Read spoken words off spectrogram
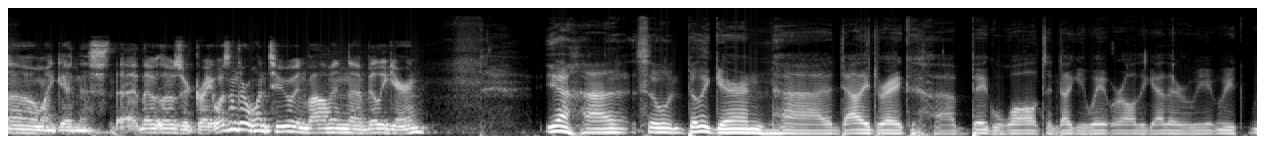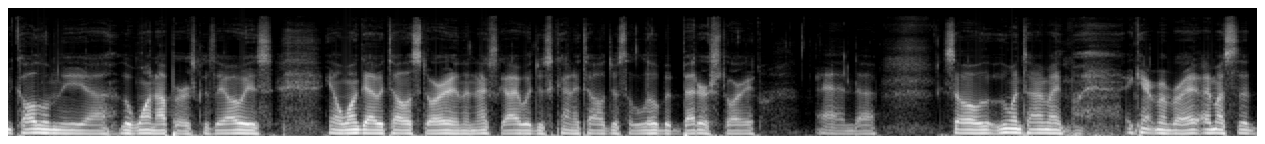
Oh my goodness, those are great. Wasn't there one too involving Billy Guerin? Yeah, uh, so when Billy Guerin, uh, Dally Drake, uh, Big Walt, and Dougie Weight were all together, we we, we called them the uh, the one uppers because they always, you know, one guy would tell a story and the next guy would just kind of tell just a little bit better story, and uh, so one time I I can't remember I, I must have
